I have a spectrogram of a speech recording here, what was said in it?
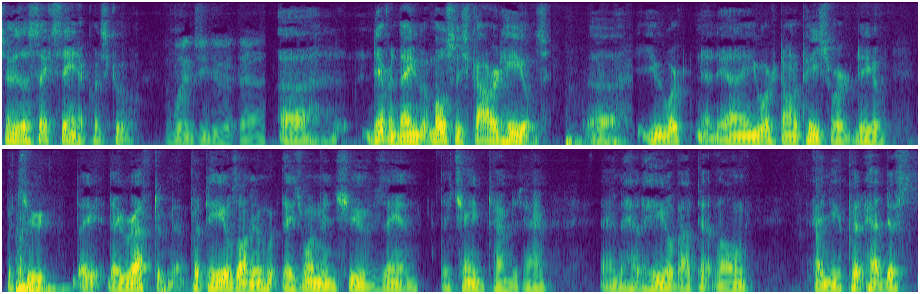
As soon as I was 16, I quit school. What did you do at the? uh, different things, but mostly scoured heels. Uh, you worked, you, know, you worked on a piecework deal, but you they they roughed them, put the heels on. These women's shoes. Then they changed time to time, and they had a heel about that long, and you put had this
